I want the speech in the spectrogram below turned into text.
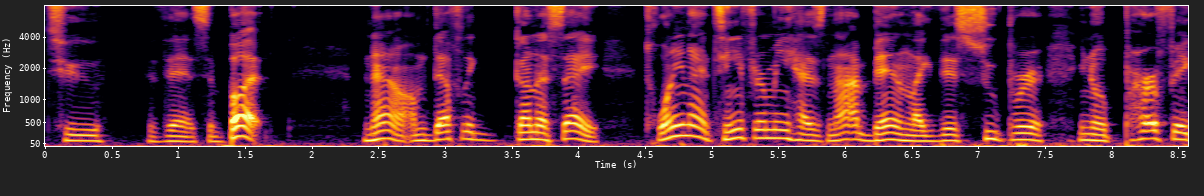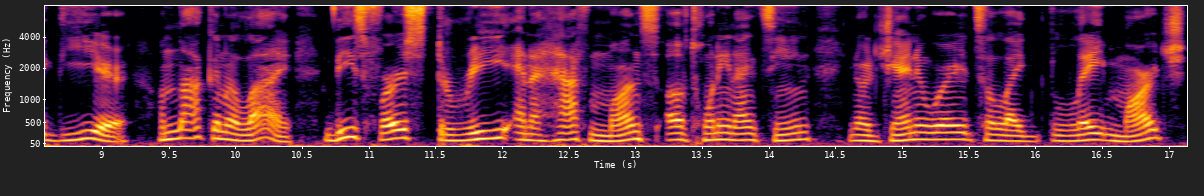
to this. But now i'm definitely gonna say 2019 for me has not been like this super, you know, perfect year. I'm not gonna lie. These first three and a half months of 2019, you know, January to like late March,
